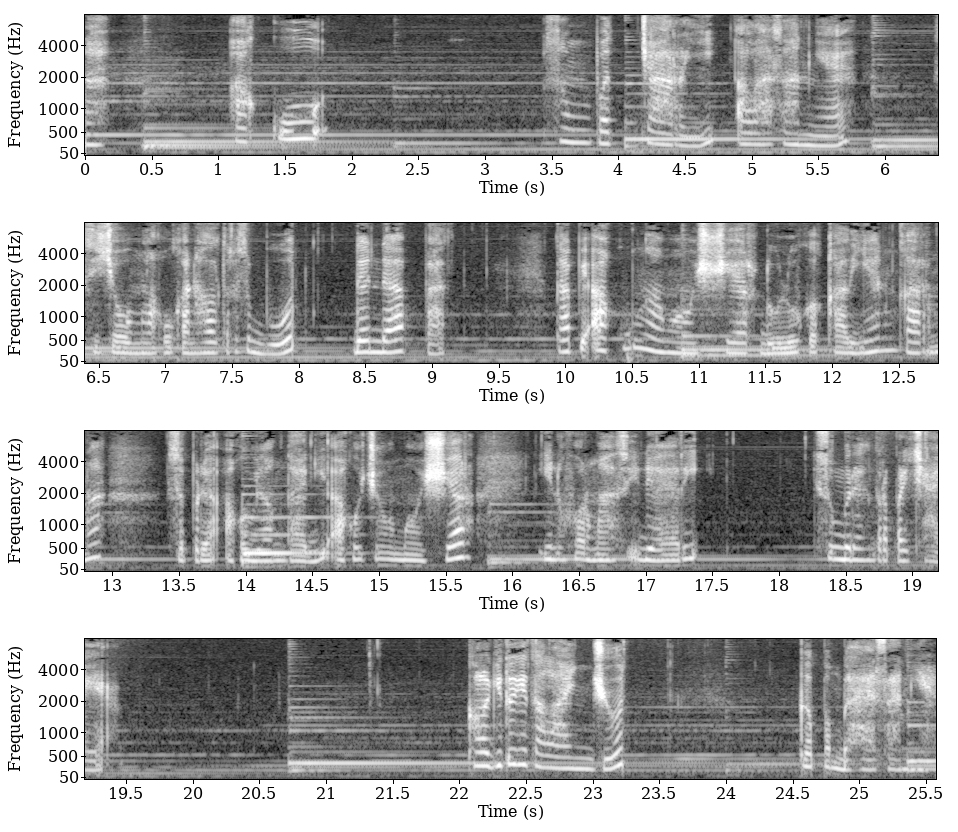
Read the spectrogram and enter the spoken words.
Nah, aku sempat cari alasannya si cowok melakukan hal tersebut dan dapat. Tapi aku gak mau share dulu ke kalian karena seperti yang aku bilang tadi, aku cuma mau share informasi dari sumber yang terpercaya. Kalau gitu kita lanjut ke pembahasannya.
